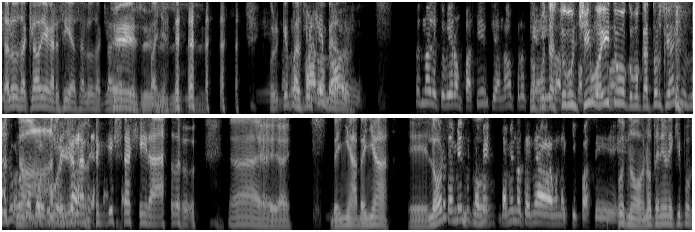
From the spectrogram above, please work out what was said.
saludos a Claudia García, saludos a Claudia García Sí, de sí, España. sí, sí, sí, sí. ¿Por qué, pas- ¿Por qué, echaron, ¿no? emperador? Pues no le tuvieron paciencia, ¿no? Creo que No, puta, estuvo un poco chingo ahí, tuvo como 14 años, güey. No, ¿Cuánto tuvo ahí? señor qué exagerado. Ay, ay, ay. Beñá, Beñá. Eh, Lord, También, ¿tú cómo- también, también no tenía un equipo así pues no, no tenía un equipo,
